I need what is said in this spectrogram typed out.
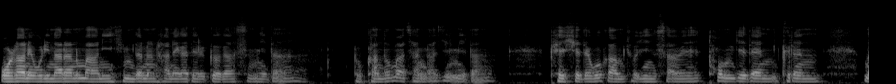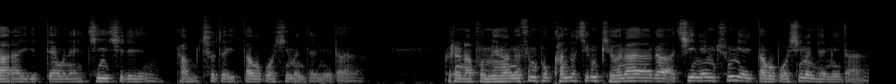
올 한해 우리나라는 많이 힘드는 한 해가 될 것 같습니다. 북한도 마찬가지입니다. 폐쇄되고 감춰진 사회, 통제된 그런 나라이기 때문에 진실이 감춰져 있다고 보시면 됩니다. 그러나 분명한 것은 북한도 지금 변화가 진행 중에 있다고 보시면 됩니다.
